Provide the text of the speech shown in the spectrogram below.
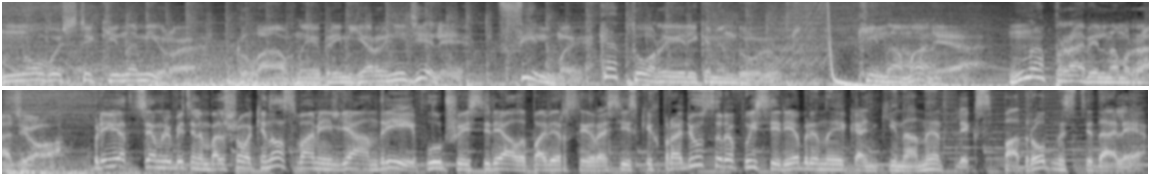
Новости киномира. Главные премьеры недели. Фильмы, которые рекомендуют. Киномания на правильном радио. Привет всем любителям большого кино, с вами Илья Андреев. Лучшие сериалы по версии российских продюсеров и серебряные коньки на Netflix. Подробности далее.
